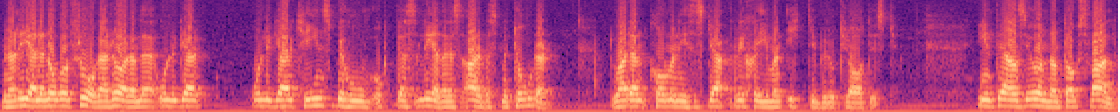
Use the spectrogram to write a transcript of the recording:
Men när det gäller någon fråga rörande oligar oligarkins behov och dess ledares arbetsmetoder då är den kommunistiska regimen icke-byråkratisk. Inte ens i undantagsfall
